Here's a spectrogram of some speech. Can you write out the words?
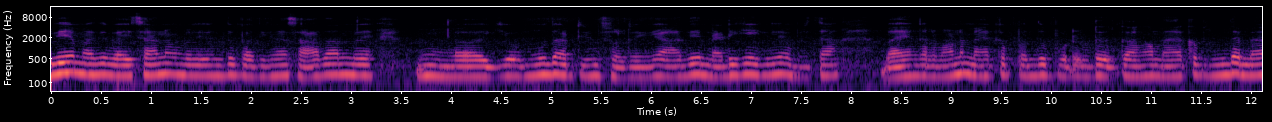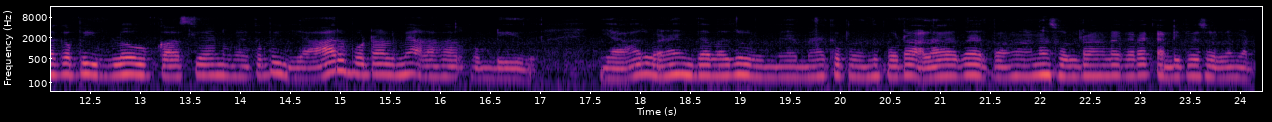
இதே மாதிரி வயசானவங்களை வந்து பார்த்திங்கன்னா சாதாரண மூதாட்டின்னு சொல்கிறீங்க அதே நடிகைகளும் அப்படி தான் பயங்கரமான மேக்கப் வந்து போட்டுக்கிட்டு இருக்காங்க. மேக்கப் இந்த மேக்கப்பு இவ்வளோ காஸ்ட்லியான மேக்கப்பு யார் போட்டாலுமே அழகாக இருக்க முடியுது. யார் வேணால் இந்த மாதிரி மே மேக்கப்பை வந்து போட்டால் அழகாக தான் இருப்பாங்க. ஆனால் சொல்கிறாங்களே கடை கண்டிப்பாக சொல்ல மாட்டேன்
